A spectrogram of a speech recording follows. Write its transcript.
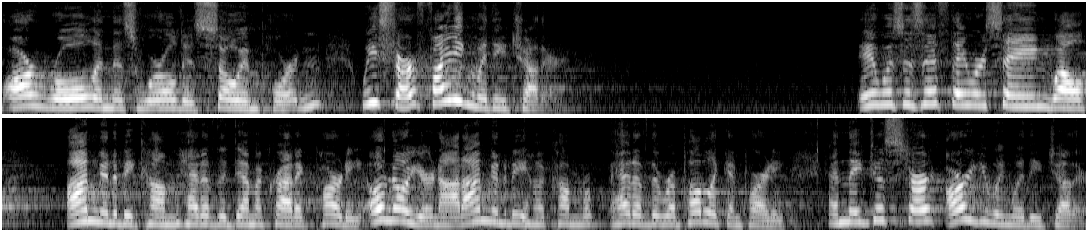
our role in this world is so important, we start fighting with each other. It was as if they were saying, Well, I'm going to become head of the Democratic Party. Oh, no, you're not. I'm going to become head of the Republican Party. And they just start arguing with each other.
